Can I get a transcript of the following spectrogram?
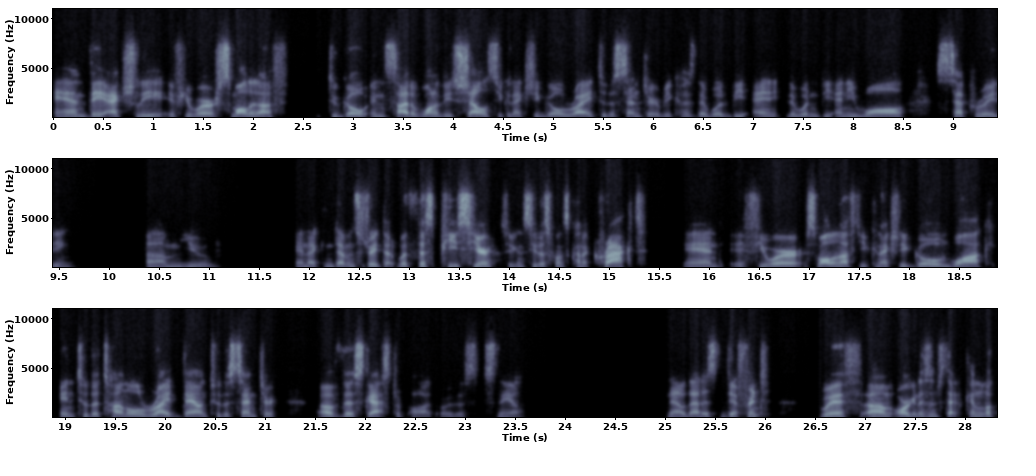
And they actually, if you were small enough, to go inside of one of these shells, you can actually go right to the center because there would be any there wouldn't be any wall separating um, you. And I can demonstrate that with this piece here. So you can see this one's kind of cracked. And if you were small enough, you can actually go and walk into the tunnel right down to the center of this gastropod or this snail. Now that is different with um, organisms that can look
